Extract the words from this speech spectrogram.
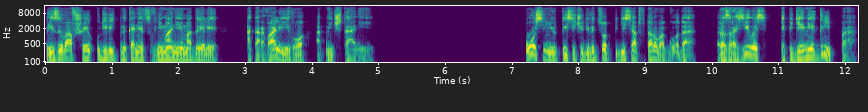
призывавшие уделить, наконец, внимание модели, оторвали его от мечтаний. Осенью 1952 года разразилась эпидемия гриппа.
